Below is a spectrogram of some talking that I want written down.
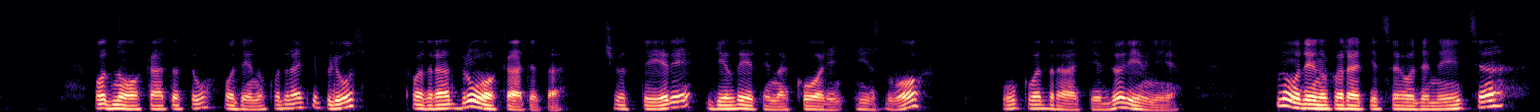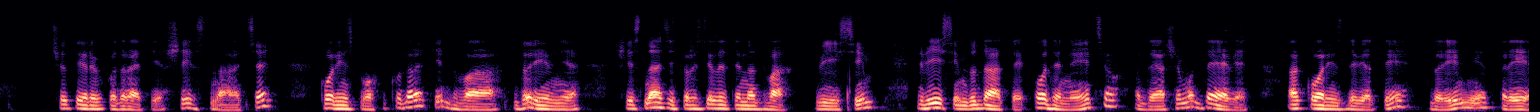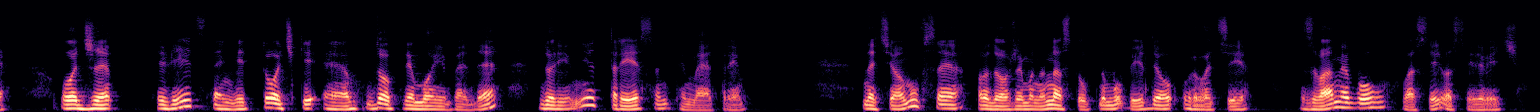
одного катету 1 у квадраті плюс квадрат другого катета. 4 ділити на корінь із 2 у квадраті дорівнює. Ну, 1 у квадраті це одиниця. 4 в квадраті 16. Корінь з 2 у квадраті 2 дорівнює. 16 розділити на 2 8. 8 додати одиницю, одержимо 9. А корінь з 9 дорівнює 3. Отже, відстань від точки М до прямої БД дорівнює 3 см. На цьому все. Продовжуємо на наступному відеоуроці. З вами був Василь Васильович.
